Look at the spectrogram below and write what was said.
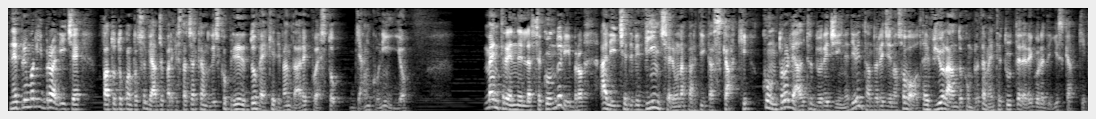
Nel primo libro Alice fa tutto quanto il suo viaggio perché sta cercando di scoprire dov'è che deve andare questo bianconiglio. Mentre nel secondo libro Alice deve vincere una partita a scacchi contro le altre due regine, diventando regina a sua volta e violando completamente tutte le regole degli scacchi.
